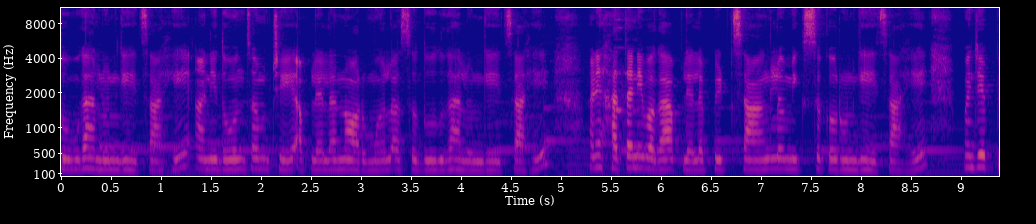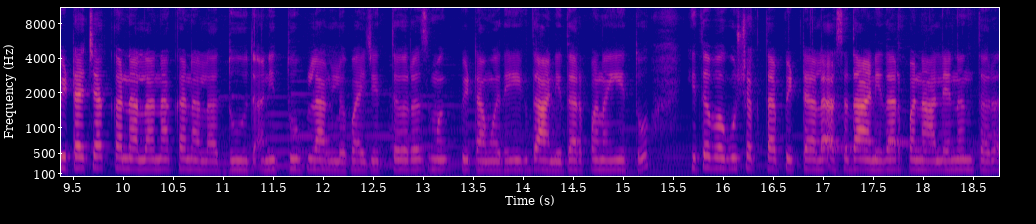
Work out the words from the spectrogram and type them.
तूप घालून घ्यायचं आहे आणि दोन चमचे आपल्याला नॉर्मल असं दूध घालून घ्यायचं आहे. आणि हाताने बघा आपल्याला पीठ चांगलं मिक्स करून घ्यायचं आहे. म्हणजे पिठाच्या कणाला ना कणाला दूध आणि तूप लागलं पाहिजे तरच मग पिठामध्ये एक दाणेदारपणा येतो. इथं बघू शकता पिठाला असं दाणेदारपणा आल्यानंतर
